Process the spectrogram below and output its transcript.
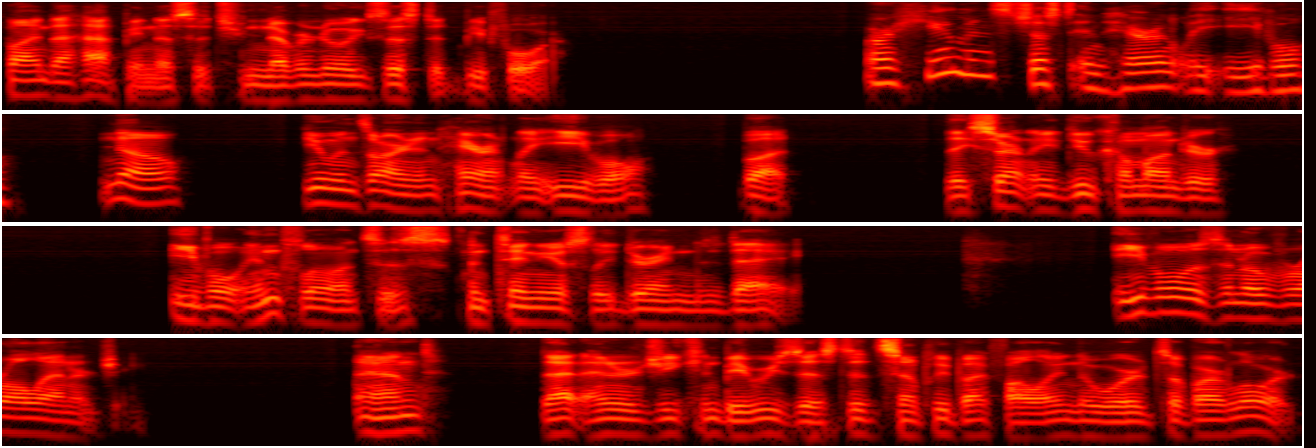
find a happiness that you never knew existed before. Are humans just inherently evil? No, humans aren't inherently evil, but they certainly do come under evil influences continuously during the day. Evil is an overall energy, and that energy can be resisted simply by following the words of our Lord.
